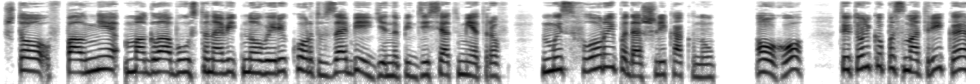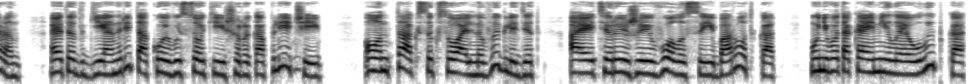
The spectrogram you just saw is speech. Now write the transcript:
что вполне могла бы установить новый рекорд в забеге на 50 метров. Мы с Флорой подошли к окну. «Ого, ты только посмотри, Кэрон, этот Генри такой высокий и широкоплечий. Он так сексуально выглядит, а эти рыжие волосы и бородка, у него такая милая улыбка,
